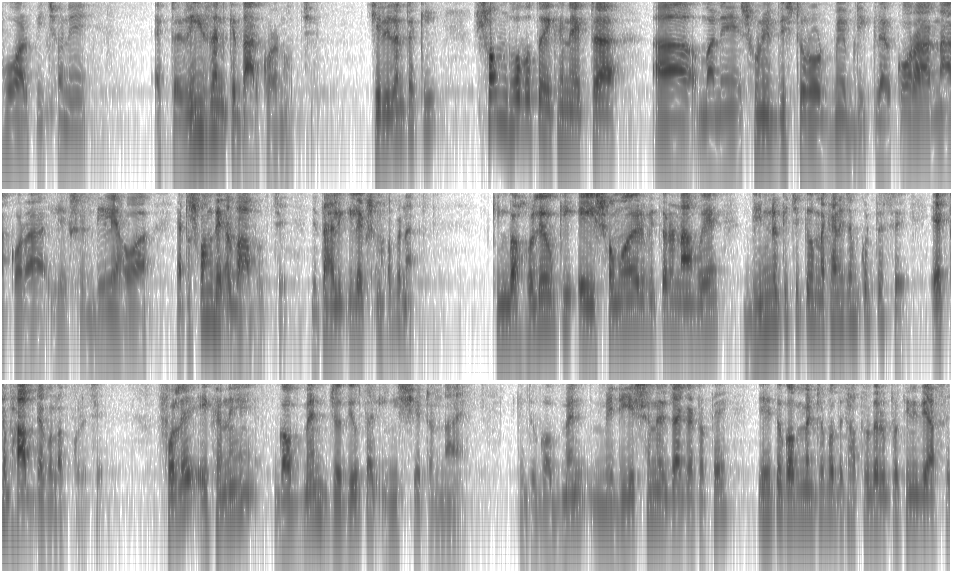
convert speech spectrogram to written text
হওয়ার পিছনে একটা রিজনকে দাঁড় করানো হচ্ছে। সেই রিজনটা কি? সম্ভবত এখানে একটা মানে সুনির্দিষ্ট রোড ম্যাপ ডিক্লেয়ার করা, না করা ইলেকশন ডিলে হওয়া, একটা সন্দেহের ভাব হচ্ছে যে তাহলে কি ইলেকশন হবে না? কিংবা হলেও কি এই সময়ের ভিতরে না হয়ে ভিন্ন কিছু কেউ মেকানিজম করতেছে? একটা ভাব ডেভেলপ করেছে। ফলে এখানে গভর্নমেন্ট যদিও তার ইনিশিয়েটর নয় কিন্তু গভর্নমেন্ট মেডিয়েশনের জায়গাটাতে, যেহেতু গভর্নমেন্টের মধ্যে ছাত্রদের প্রতিনিধি আছে,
